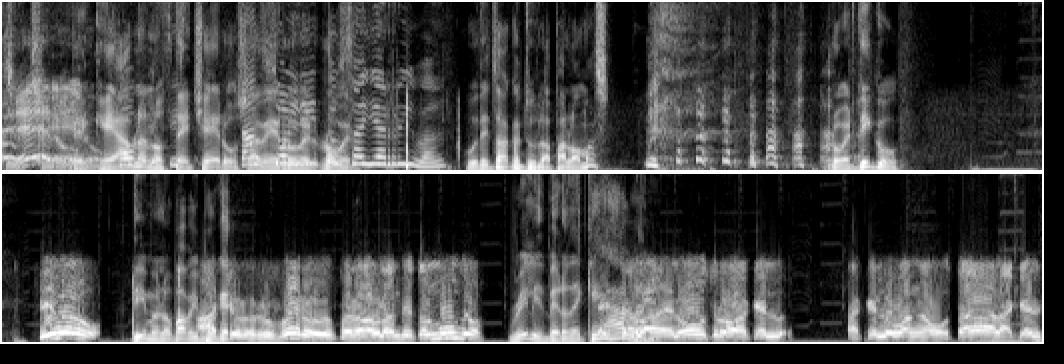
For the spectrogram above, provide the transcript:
techeros. ¿De qué hablan los techeros? Están ver, Robert, Robert. allá arriba. Who they talking to? ¿Las palomas? Robertico, Dímelo. dímelo, papi. ¿por qué? Hacho, los ruferos, pero hablan de todo el mundo. Really, ¿pero de qué Este habla hablan? del otro, aquel, aquel lo van a votar, aquel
